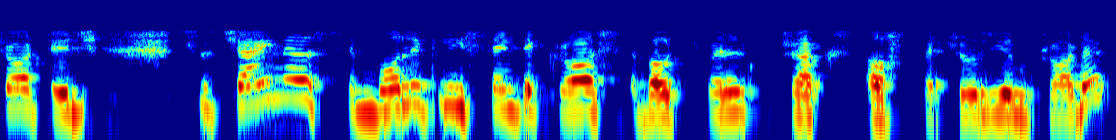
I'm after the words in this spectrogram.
shortage. So China symbolically sent across about 12 trucks of petroleum products,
